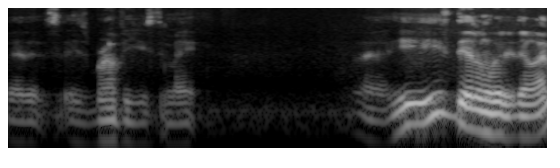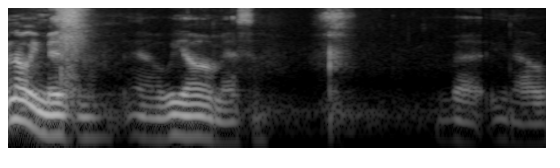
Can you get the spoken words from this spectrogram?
that his, his brother used to make. Uh, he, he's dealing with it though. I know he misses him. You know, we all miss him. But you know,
